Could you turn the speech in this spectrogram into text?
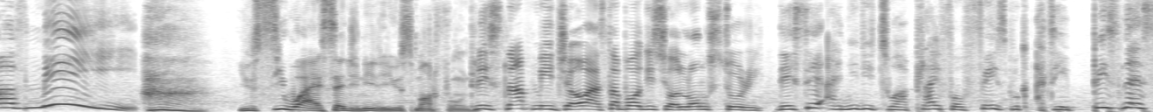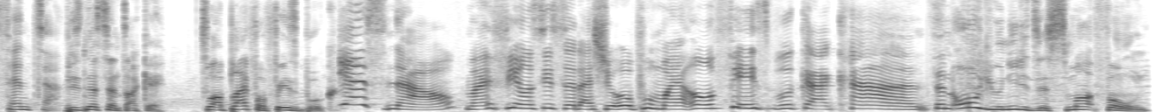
of me. You see why I said you need a new smartphone? Please snap me, Joe, and stop all this your long story. They say I need you to apply for Facebook at a business center. Business Center Care. To apply for Facebook? Yes, now. My fiancé said I should open my own Facebook account. Then all you need is a smartphone.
